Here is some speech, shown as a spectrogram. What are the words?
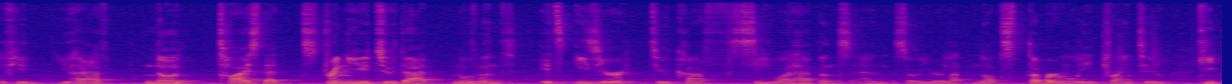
if you you have no ties that string you to that movement, it's easier to kind of see what happens, and so you're not stubbornly trying to keep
